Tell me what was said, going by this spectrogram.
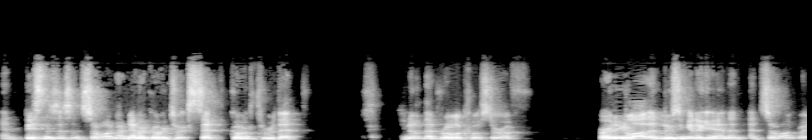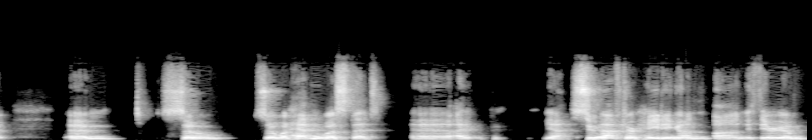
and businesses and so on are never going to accept going through that you know that roller coaster of earning a lot and losing it again and, and so on right um, so so what happened was that uh, i yeah soon after hating on on ethereum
